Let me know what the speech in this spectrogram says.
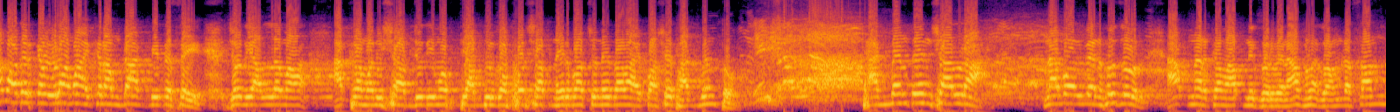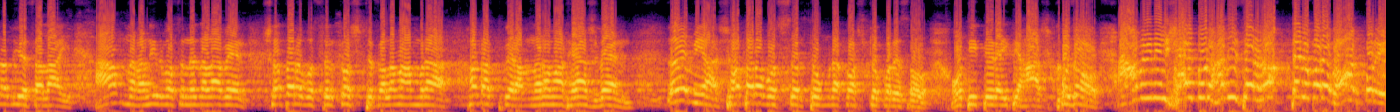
আমাদেরকে ওলামা একরাম ডাক দিতেছে। যদি আল্লামা আকরাম আলী সাহেব যদি মুফতি আব্দুল গফর সাহেব নির্বাচনে দাঁড়ায় পাশে থাকবেন তো? থাকবেন তো ইনশাআল্লাহ। না বলবেন হুজুর আপনার কাম আপনি করবেন আপনাকে আমরা চান্দা দিয়ে চালাই। আপনারা নির্বাচনে দাঁড়াবেন সতেরো বছর কষ্ট চালাম আমরা হঠাৎ করে আপনারা মাঠে আসবেন। মিয়া, সতেরো বছর তোমরা কষ্ট করেছ, অতীতের ইতিহাস খোঁজো। আমিনী সাইবুল হাদিসের রক্তের উপরে ভর করে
